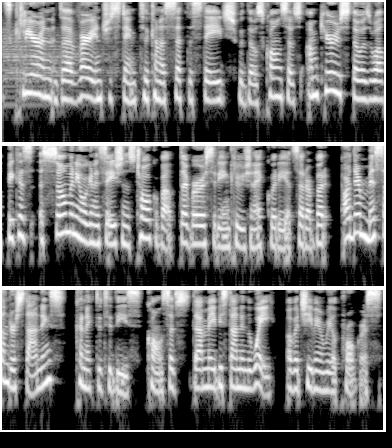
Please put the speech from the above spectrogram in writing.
it's clear and uh, very interesting to kind of set the stage with those concepts. I'm curious though as well, because so many organizations talk about diversity, inclusion, equity, etc. But are there misunderstandings connected to these concepts that maybe stand in the way of achieving real progress?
